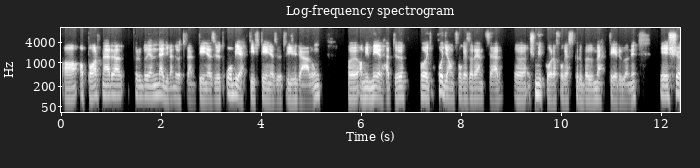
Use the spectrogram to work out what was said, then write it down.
a, a partnerrel kb. 40-50 tényezőt, objektív tényezőt vizsgálunk, ami mérhető, hogy hogyan fog ez a rendszer, és mikorra fog ez körülbelül megtérülni. És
